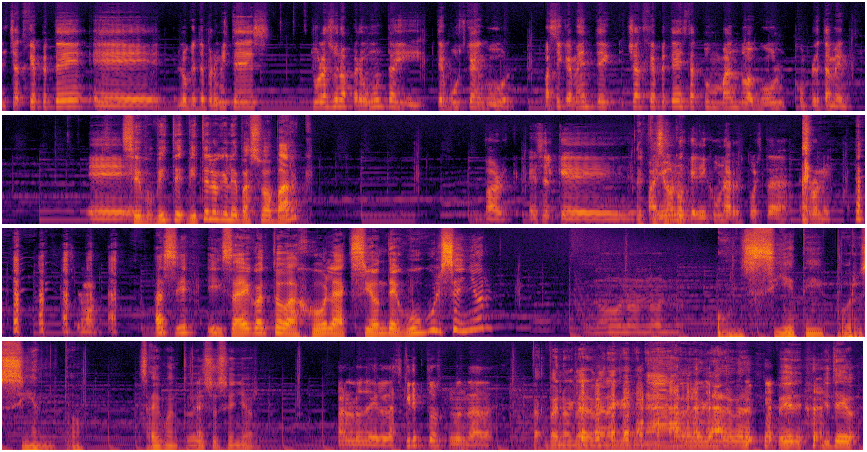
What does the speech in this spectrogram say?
El chat GPT eh, lo que te permite es, tú le haces una pregunta y te busca en Google. Básicamente, chat GPT está tumbando a Google completamente. Eh, sí, pues, ¿viste, ¿viste lo que le pasó a Bark? Bark, es el que falló, ¿no? Que dijo una respuesta errónea. Así, ¿Ah, ¿y sabe cuánto bajó la acción de Google, señor? No, no, no, no. Un 7%. ¿Sabe cuánto es eso, señor? Para lo de las criptos, no es nada. Bueno, claro, para criptos, nada, pero claro, pero, yo te digo,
